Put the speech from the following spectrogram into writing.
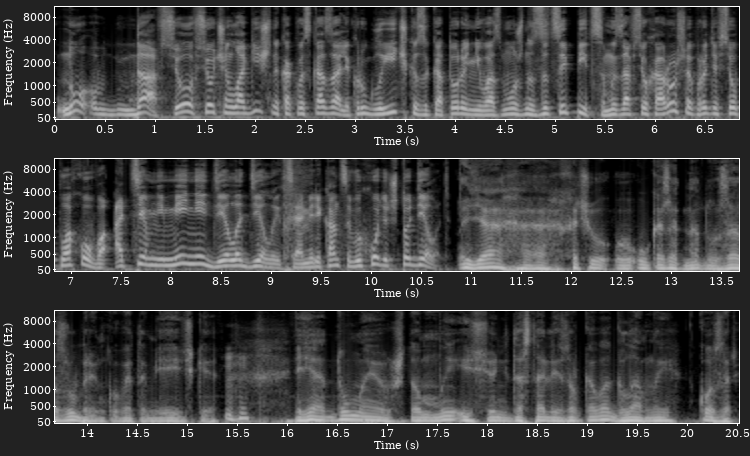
Ну, да, все, все очень логично, как вы сказали. Круглая яичко, за которое невозможно зацепиться. Мы за все хорошее против всего плохого. А тем не менее, дело делается. Американцы выходят, что делать? Я э, хочу указать на одну зазубринку в этом яичке. Угу. Я думаю, что мы еще не достали из рукава главный козырь.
